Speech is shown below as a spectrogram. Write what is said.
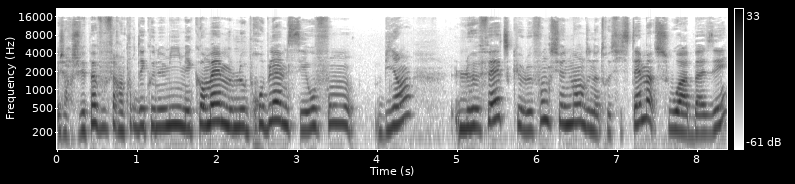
Genre, je vais pas vous faire un cours d'économie, mais quand même, le problème, c'est au fond bien le fait que le fonctionnement de notre système soit basé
